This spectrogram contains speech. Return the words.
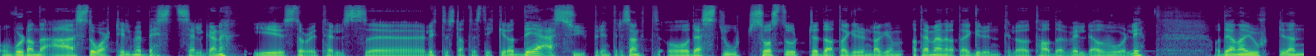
om hvordan det er, står til med bestselgerne i Storytels lyttestatistikker. Og det er superinteressant, og det er stort, så stort datagrunnlag at jeg mener at det er grunn til å ta det veldig alvorlig. Og det han har gjort i den,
